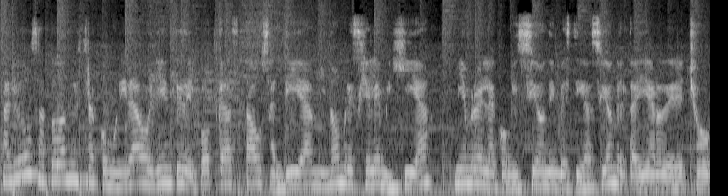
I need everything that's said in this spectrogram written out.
Saludos a toda nuestra comunidad oyente del podcast Taos al Día. Mi nombre es Helen Mejía, miembro de la Comisión de Investigación del Taller de Derecho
